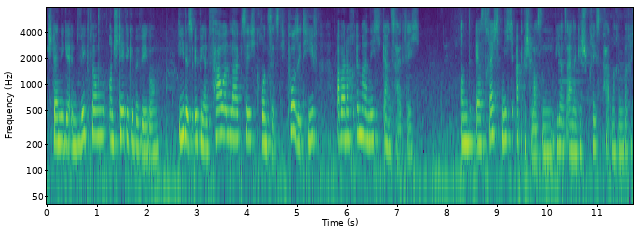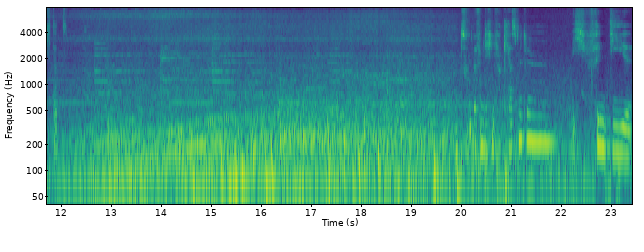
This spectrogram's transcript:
Ständige Entwicklung und stetige Bewegung. Die des ÖPNV in Leipzig grundsätzlich positiv, aber noch immer nicht ganzheitlich. Und erst recht nicht abgeschlossen, wie uns eine Gesprächspartnerin berichtet. Zu öffentlichen Verkehrsmitteln. Ich finde die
